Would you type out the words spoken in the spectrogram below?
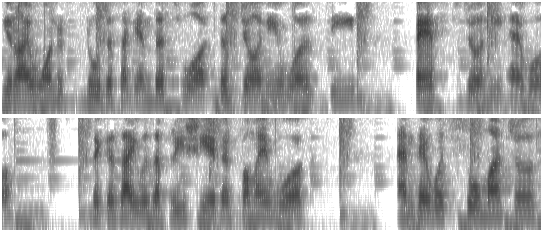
you know, I want to do this again. This was this journey was the best journey ever because I was appreciated for my work. And there was so much of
